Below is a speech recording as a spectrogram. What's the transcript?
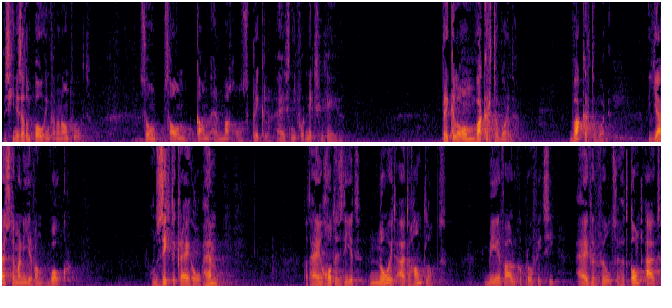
misschien is dat een poging van een antwoord. Zo'n psalm kan en mag ons prikkelen. Hij is niet voor niks gegeven. Prikkelen om wakker te worden. Wakker te worden. De juiste manier van woke. Om zicht te krijgen op Hem. Dat Hij een God is die het nooit uit de hand loopt. Meervoudige profetie. Hij vervult ze. Het komt uit.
